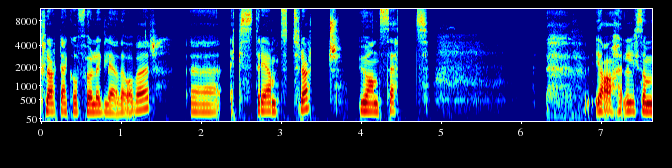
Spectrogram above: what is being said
klarte jeg ikke å føle glede over. Eh, ekstremt trøtt, uansett Ja, eller liksom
